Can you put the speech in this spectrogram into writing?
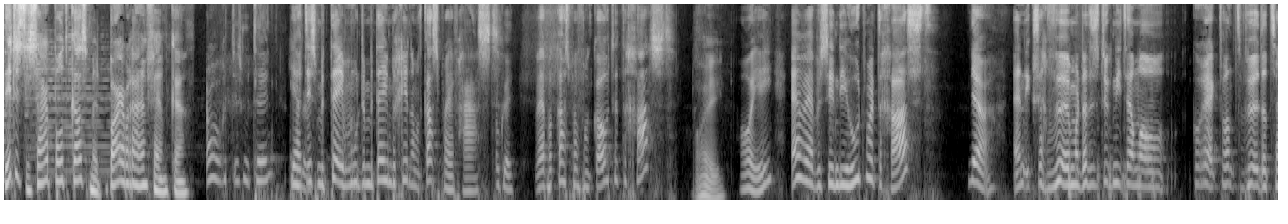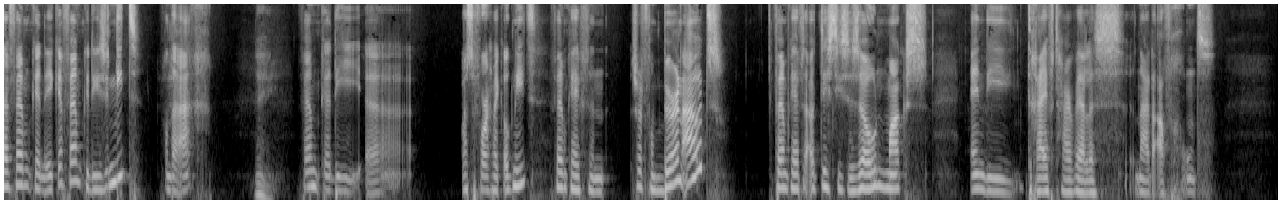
Dit is de Saar-podcast met Barbara en Femke. Oh, het is meteen? Ja, het is meteen. We moeten meteen beginnen, want Casper heeft haast. Oké. We hebben Casper van Koten te gast. Hoi. Hoi. En we hebben Cindy Hoedmer te gast. Ja. En ik zeg we, maar dat is natuurlijk niet helemaal correct. Want we, dat zijn Femke en ik. En Femke, die is er niet vandaag. Nee. Femke, die eh, was er vorige week ook niet. Femke heeft een soort van burn-out. Femke heeft een autistische zoon, Max. En die drijft haar wel eens naar de afgrond.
